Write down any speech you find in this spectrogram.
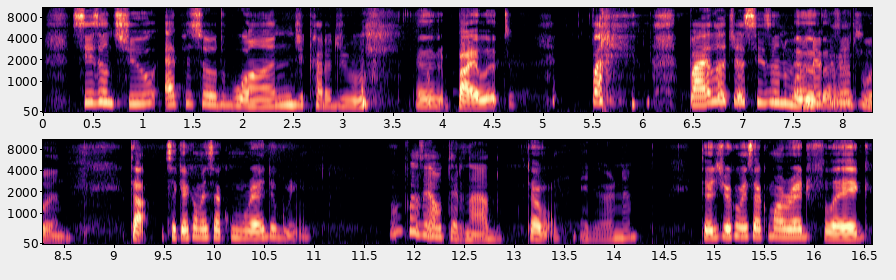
season 2, episode 1 de Cara de Uma. Pilot. Pilot é season 1, Exatamente. episode 1. Tá, você quer começar com red ou green? Vamos fazer alternado, Tá bom. melhor, né? Então a gente vai começar com uma red flag.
